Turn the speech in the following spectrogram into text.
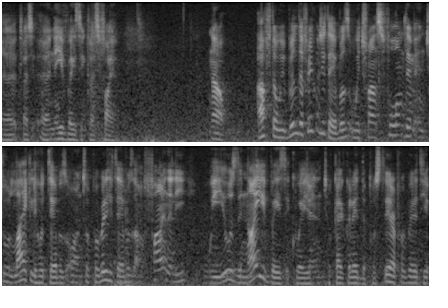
uh, naive Bayesian classifier. Now, after we build the frequency tables, we transform them into likelihood tables or into probability tables, and finally, we use the naive Bayes equation to calculate the posterior probability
